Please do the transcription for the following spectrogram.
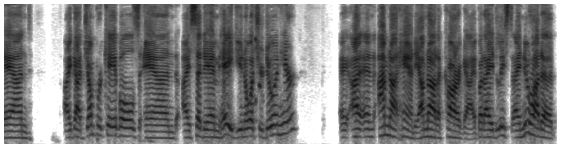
and I got jumper cables and I said to him, hey, do you know what you're doing here? I, I, and I'm not handy. I'm not a car guy, but I at least I knew how to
